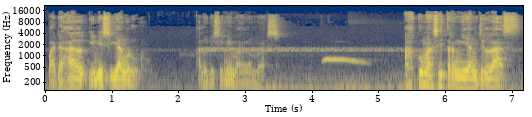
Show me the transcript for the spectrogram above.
Padahal ini siang loh kalau di sini malam, Mas. Aku masih terngiang jelas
